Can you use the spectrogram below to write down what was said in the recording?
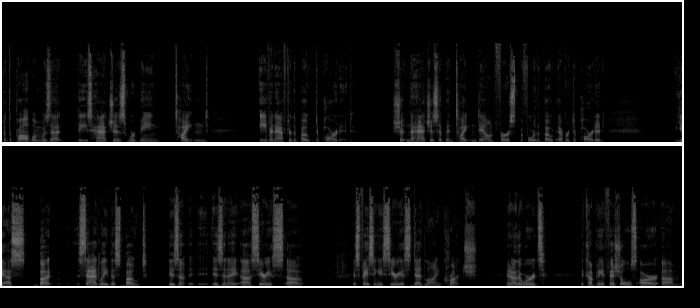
But the problem was that these hatches were being tightened even after the boat departed. Shouldn't the hatches have been tightened down first before the boat ever departed? Yes, but sadly, this boat is a, is in a uh, serious uh, is facing a serious deadline crunch. In other words, the company officials are um,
